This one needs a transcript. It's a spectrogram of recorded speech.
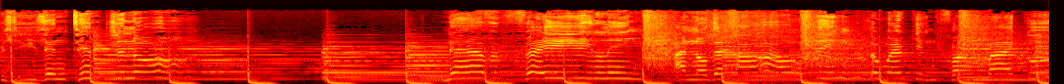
cause he's intentional. Never failing. I know that all things are working for my good.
